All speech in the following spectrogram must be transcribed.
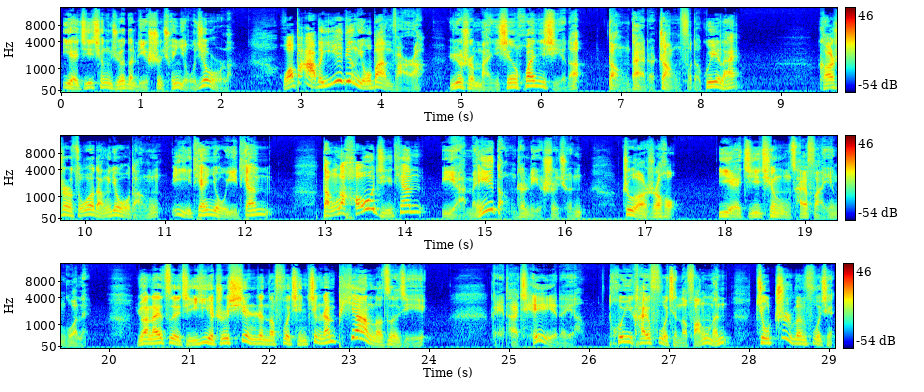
叶吉清觉得李世群有救了，我爸爸一定有办法啊！于是满心欢喜的等待着丈夫的归来。可是左等右等，一天又一天，等了好几天也没等着李世群。这时候。叶吉清才反应过来，原来自己一直信任的父亲竟然骗了自己，给他气的呀！推开父亲的房门，就质问父亲：“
